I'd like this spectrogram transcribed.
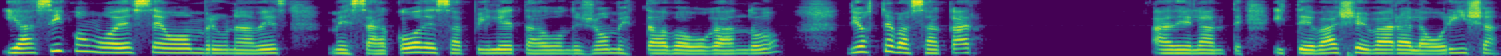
Y así como ese hombre una vez me sacó de esa pileta donde yo me estaba ahogando, Dios te va a sacar adelante y te va a llevar a la orilla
